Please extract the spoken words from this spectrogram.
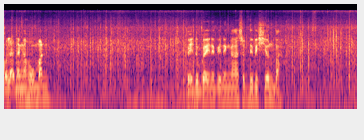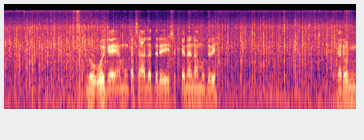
wala na nga human. Dugay-dugay na gini nga subdivision ba. Luoy kay among kalsada diri sakyanan namo diri. Karon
